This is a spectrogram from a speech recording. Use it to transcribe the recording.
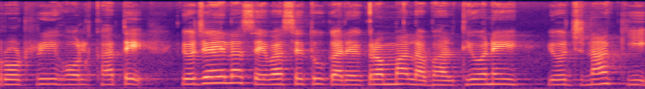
રોટરી હોલ ખાતે યોજાયેલા સેવા સેતુ કાર્યક્રમમાં લાભાર્થીઓને યોજનાકી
